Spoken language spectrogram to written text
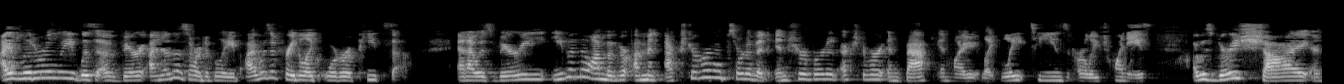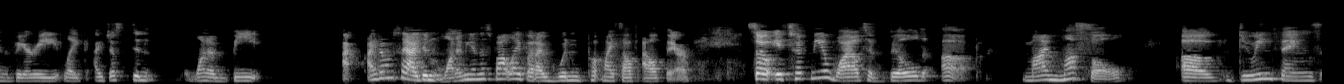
I literally was a very, I know that's hard to believe. I was afraid to like order a pizza. And I was very, even though I'm a, I'm an extrovert, I'm sort of an introverted extrovert. And back in my like late teens and early twenties, I was very shy and very like, I just didn't want to be, I, I don't say I didn't want to be in the spotlight, but I wouldn't put myself out there. So it took me a while to build up my muscle of doing things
